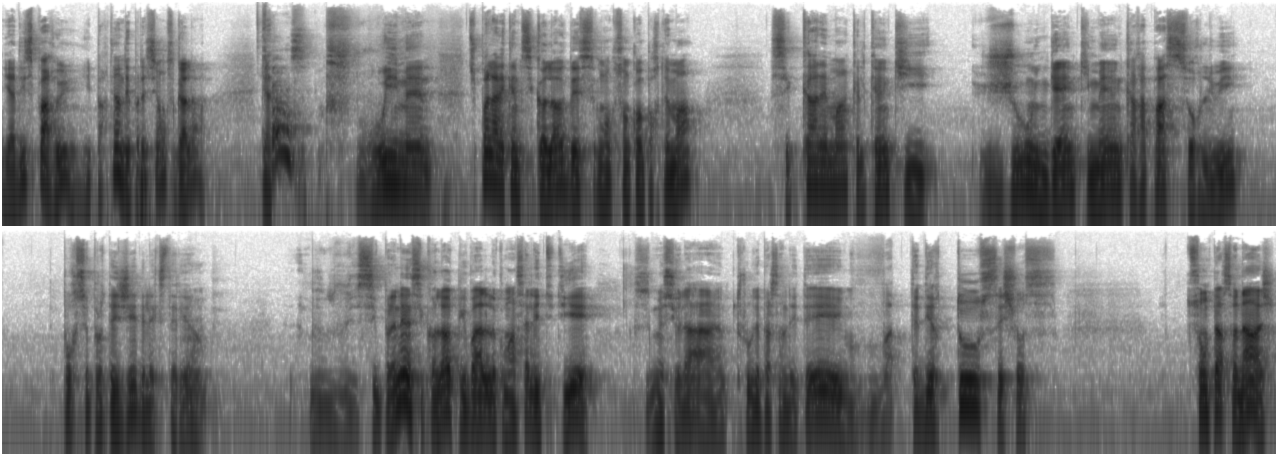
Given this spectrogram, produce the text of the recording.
Il a disparu. Il partit en dépression, ce gars-là. Tu Il a- penses? Pff, oui, man. Tu parles avec un psychologue de son, son comportement. c'est carrément quelqu'un qui joue une game, qui met une carapace sur lui pour se protéger de l'extérieur. Si vous prenez un psychologue puis va le commencer à l'étudier, ce monsieur-là a un trouble de personnalité, il va te dire toutes ces choses. Son personnage,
